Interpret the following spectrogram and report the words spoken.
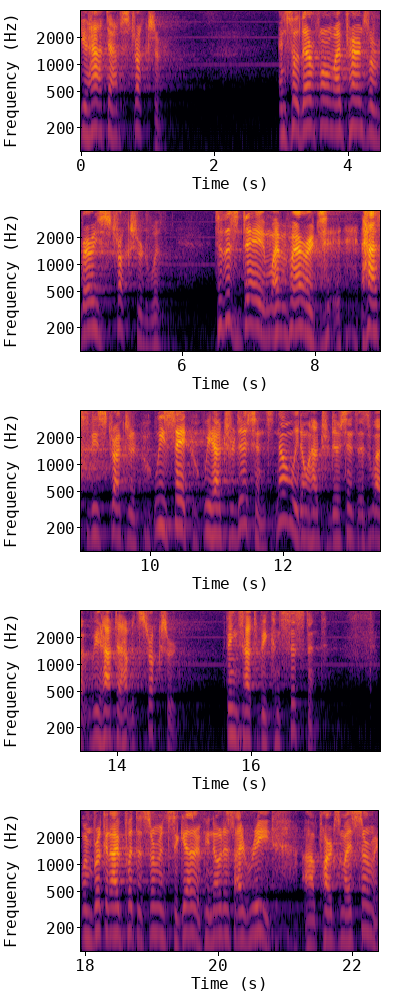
you have to have structure. And so, therefore, my parents were very structured with. To this day, my marriage has to be structured. We say we have traditions. No, we don't have traditions. It's what we have to have it structured. Things have to be consistent. When Brooke and I put the sermons together, if you notice, I read uh, parts of my sermon.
